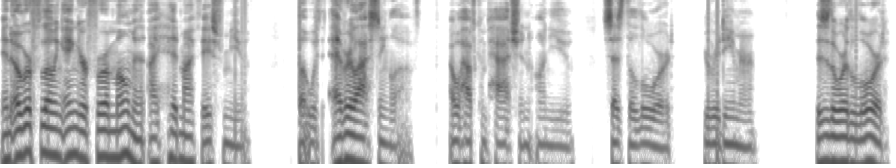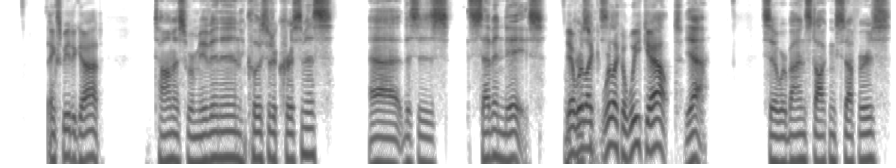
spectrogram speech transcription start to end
In overflowing anger for a moment I hid my face from you, but with everlasting love I will have compassion on you, says the Lord, your Redeemer. This is the word of the Lord. Thanks be to God. Thomas, we're moving in closer to Christmas. Uh, this is seven days. Yeah, we're like we're like a week out. yeah. So we're buying stocking stuffers.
